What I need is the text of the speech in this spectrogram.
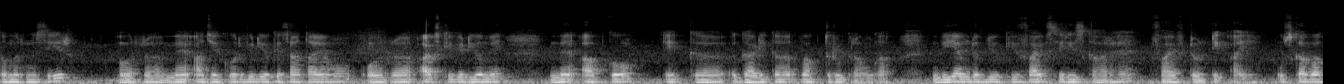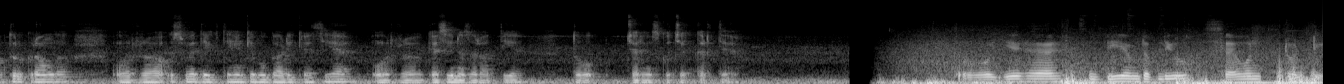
कमर नसीर और मैं आज एक और वीडियो के साथ आया हूँ और आज की वीडियो में मैं आपको एक गाड़ी का वक्त थ्रू कराऊँगा बी की फ़ाइव सीरीज़ कार है 520 आई उसका वक्त थ्रू कराऊँगा और उसमें देखते हैं कि वो गाड़ी कैसी है और कैसी नज़र आती है। तो चलें उसको चेक करते हैं। तो ये है B M W seven twenty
